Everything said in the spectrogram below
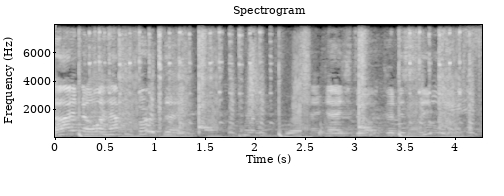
I know, a happy birthday. How you guys doing? Good to see you.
